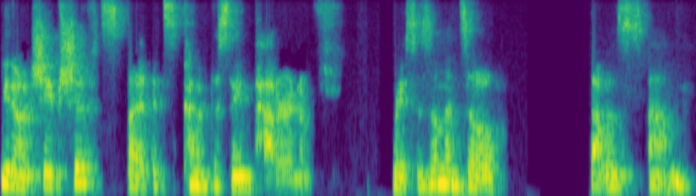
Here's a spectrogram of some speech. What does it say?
you know, it shape shifts, but it's kind of the same pattern of racism. And so that was um,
